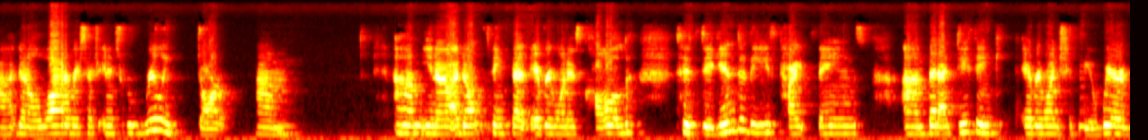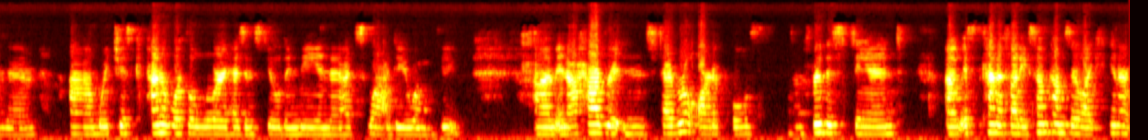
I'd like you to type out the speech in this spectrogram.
I've done a lot of research, and it's really dark. Um, um, you know, I don't think that everyone is called to dig into these type things, um, but I do think everyone should be aware of them, um, which is kind of what the Lord has instilled in me, and that's why I do what I do. Um, and I have written several articles uh, for the stand um, it's kind of funny. Sometimes they're like, you know,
